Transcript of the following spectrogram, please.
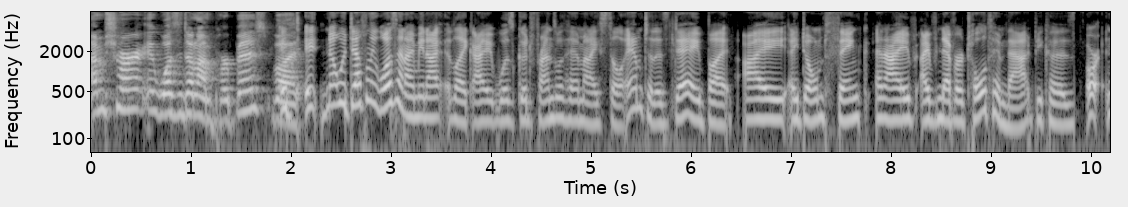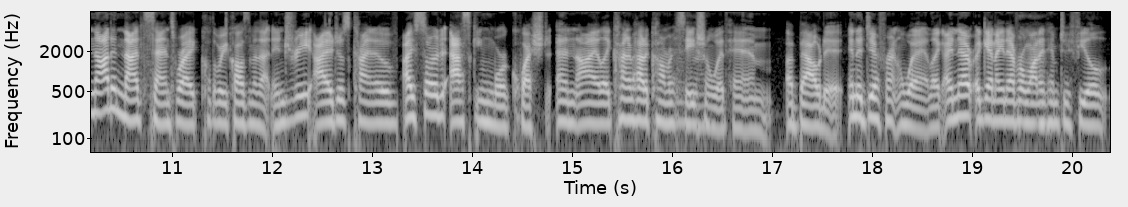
I'm sure it wasn't done on purpose, but it, it no it definitely wasn't i mean i like i was good friends with him and i still am to this day but i I don't think, and I've I've never told him that because, or not in that sense where I where he caused him that injury. I just kind of I started asking more questions, and I like kind of had a conversation mm-hmm. with him about it in a different way. Like I never, again, I never wanted mm-hmm. him to feel.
